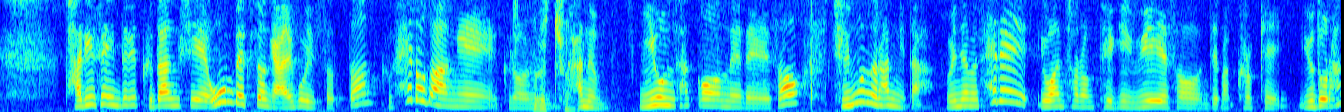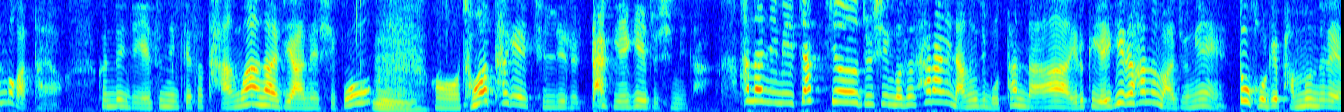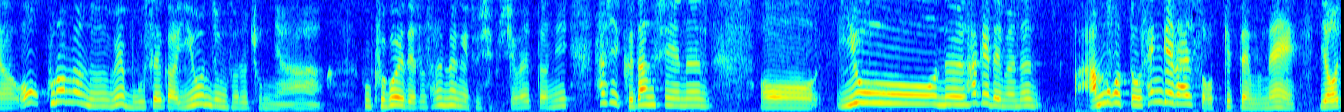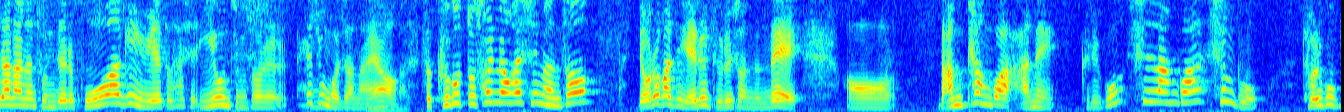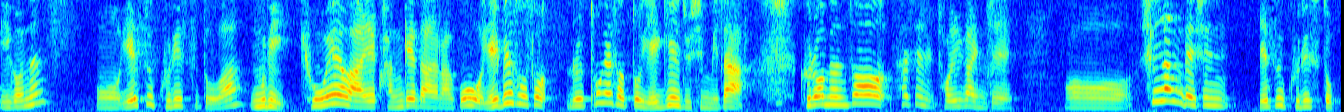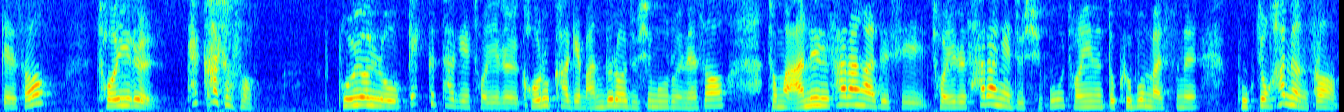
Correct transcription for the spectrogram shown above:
바리새인들이 그 당시에 온 백성이 알고 있었던 그 헤롯 왕의 그런 그렇죠. 간음 이혼 사건에 대해서 질문을 합니다. 왜냐하면 세례 요한처럼 되기 위해서 이제 막 그렇게 유도를 한 것 같아요. 근데 이제 예수님께서 당황하지 않으시고 음, 어, 정확하게 진리를 딱 얘기해 주십니다. 하나님이 짝지어 주신 것을 사람이 나누지 못한다. 이렇게 얘기를 하는 와중에 또 거기에 반문을 해요. 어, 그러면은 왜 모세가 이혼 증서를 줬냐? 그럼 그거에 대해서 설명해 주십시오 했더니 사실 그 당시에는 어, 이혼을 하게 되면은 아무것도 생계를 할 수 없기 때문에 여자라는 존재를 보호하기 위해서 사실 이혼 증서를 해준 거잖아요. 그래서 그것도 설명하시면서 여러 가지 예를 들으셨는데 어, 남편과 아내 그리고 신랑과 신부 결국 이거는 어, 예수 그리스도와 우리 교회와의 관계다라고 예배소서를 통해서 또 얘기해 주십니다. 그러면서 사실 저희가 이제 어, 신랑 대신 예수 그리스도께서 저희를 택하셔서 보혈로 깨끗하게 저희를 거룩하게 만들어 주심으로 인해서 정말 아내를 사랑하듯이 저희를 사랑해 주시고 저희는 또 그분 말씀에 복종하면서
